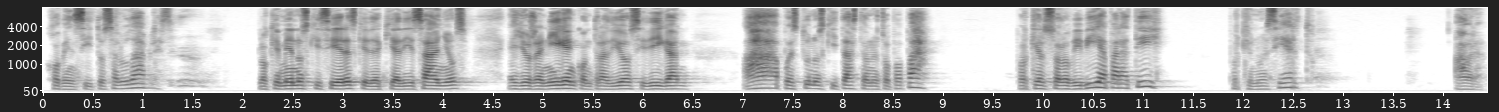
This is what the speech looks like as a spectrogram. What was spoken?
jovencitos saludables. Lo que menos quisiera es que de aquí a 10 años ellos renieguen contra Dios y digan, ah, pues tú nos quitaste a nuestro papá, porque él solo vivía para ti, porque no es cierto. Ahora,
